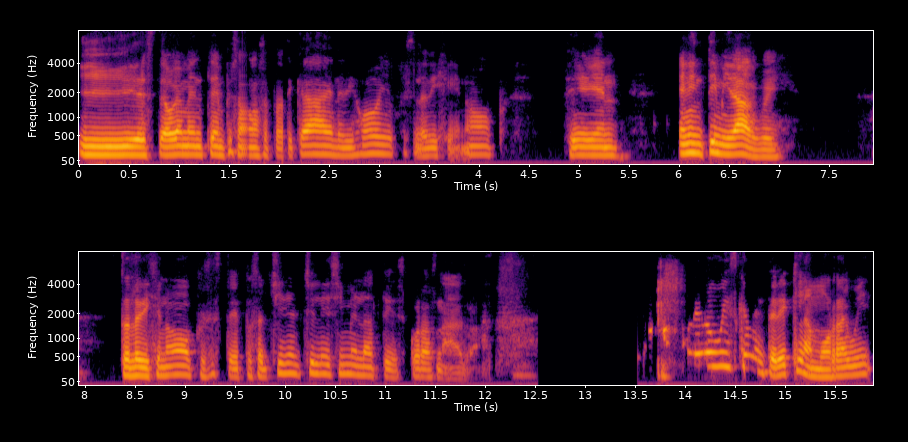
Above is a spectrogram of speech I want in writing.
Y este, obviamente empezamos a platicar y le dijo, oye, pues le dije, no, pues sí, en, en intimidad, güey. Entonces le dije, no, pues este, pues al chile, al chile sí me late, escoras nada. Pero, güey, es que me enteré que la morra, güey,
